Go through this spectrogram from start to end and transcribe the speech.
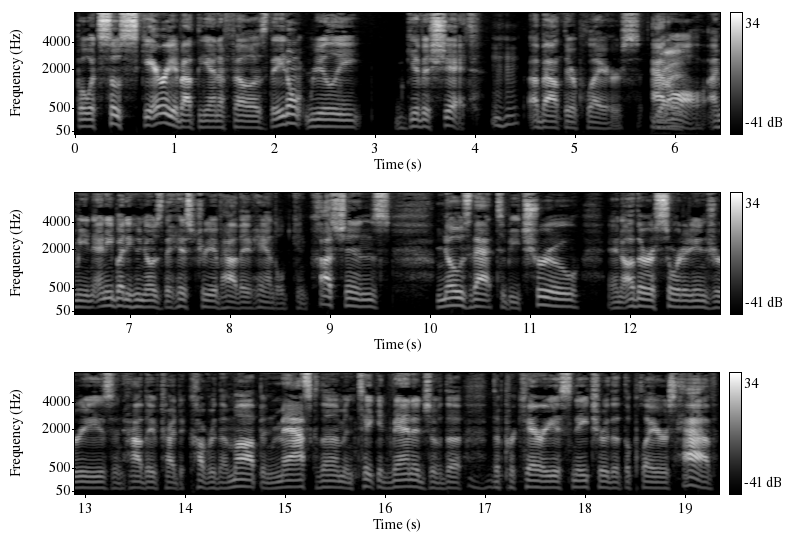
but what's so scary about the NFL is they don't really give a shit mm-hmm. about their players at right. all. I mean, anybody who knows the history of how they've handled concussions knows that to be true and other assorted injuries and how they've tried to cover them up and mask them and take advantage of the, mm-hmm. the precarious nature that the players have.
